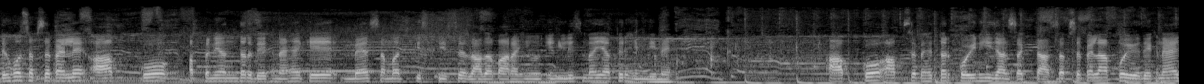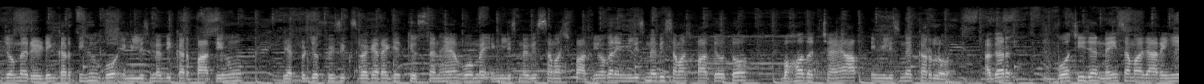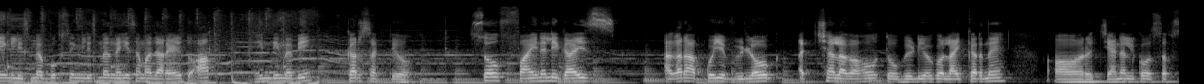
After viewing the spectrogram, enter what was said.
देखो, सबसे पहले आपको अपने अंदर देखना है कि मैं समझ किस चीज़ से ज़्यादा पा रही हूँ इंग्लिश में या फिर हिंदी में। आपको आपसे बेहतर कोई नहीं जान सकता। सबसे पहले आपको ये देखना है, जो मैं रीडिंग करती हूँ, वो इंग्लिश में भी कर पाती हूँ, या फिर जो फिज़िक्स वगैरह के क्वेश्चन हैं, वो मैं इंग्लिश में भी समझ पाती हूँ। अगर इंग्लिश में भी समझ पाते हो तो बहुत अच्छा है, आप इंग्लिश में कर लो। अगर वो चीज़ें नहीं समझ आ रही हैं इंग्लिश में बुक्स इंग्लिश में नहीं समझ आ रही है तो आप हिंदी में भी कर सकते हो। सो फाइनली गाइज़ अगर आपको ये व्लॉग अच्छा लगा हो तो वीडियो को लाइक कर दें, और चैनल को सब्स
